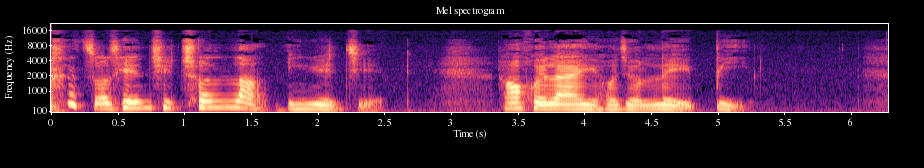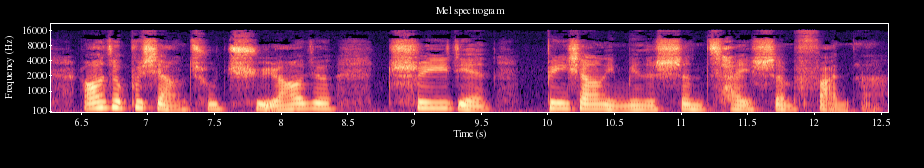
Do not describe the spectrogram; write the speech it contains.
昨天去春浪音乐节，然后回来以后就累毙，然后就不想出去，然后就吃一点冰箱里面的剩菜剩饭啊，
